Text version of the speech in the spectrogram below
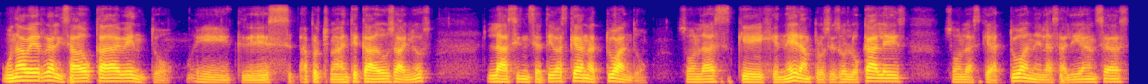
Una vez realizado cada evento, eh, que es aproximadamente cada dos años, las iniciativas quedan actuando. Son las que generan procesos locales, son las que actúan en las alianzas,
